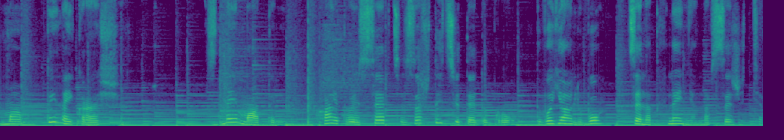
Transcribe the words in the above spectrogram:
Мам, ти найкраща. З Днем Матері. Хай твоє серце завжди цвіте добром. Твоя любов це натхнення на все життя.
